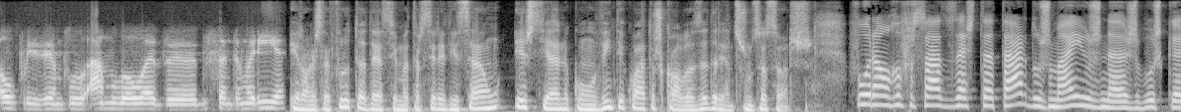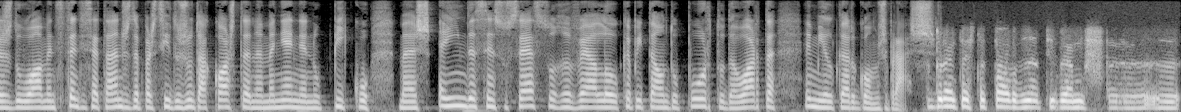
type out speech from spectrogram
ou, por exemplo, à meloa de, de Santa Maria. Heróis da Fruta, 13 terceira edição, este ano com 24 escolas aderentes nos Açores. Foram reforçados esta tarde os meios nas buscas do homem de 77 anos desaparecido junto à costa na manhã no Pico, mas ainda sem sucesso, revela o capitão do Porto da Horta, Amílcar Gomes Brás. Durante esta tarde tivemos uh,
